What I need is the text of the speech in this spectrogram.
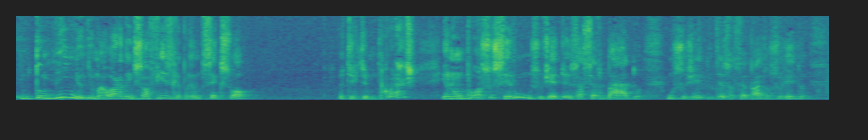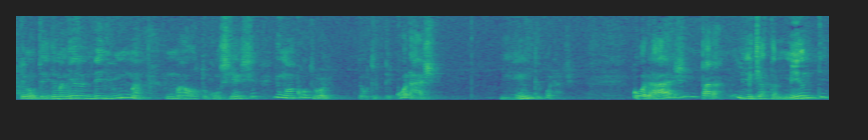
um domínio de uma ordem só física, por exemplo, sexual. Eu tenho que ter muita coragem. Eu não posso ser um sujeito exacerbado, um sujeito desacerbado, um sujeito que não tem de maneira nenhuma uma autoconsciência e um autocontrole. Eu tenho que ter coragem, muita coragem. Coragem para imediatamente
